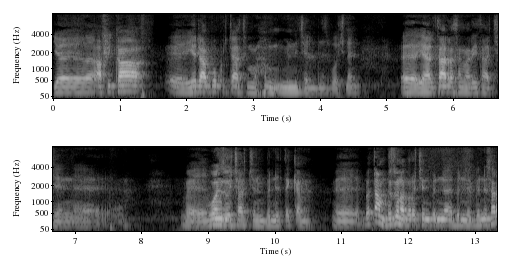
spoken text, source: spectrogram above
የአፍሪካ የዳቦ ቅርጫት መሆን የምንችል ህዝቦች ነን። ያልታረሰ መሬታችን፣ ወንዞቻችንን ብንጠቀም በጣም ብዙ ነገሮችን ብንሰራ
